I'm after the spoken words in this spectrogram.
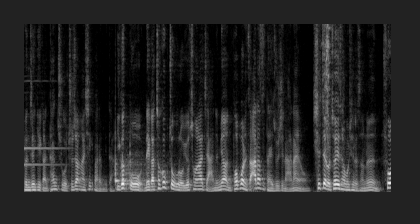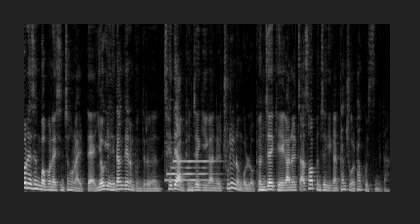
변제 기간 단축을 주장하시기 바랍니다. 이것도 내가 적극적으로 요청을 하지 않으면 법원에서 알아서 다 해주진 않아요. 실제로 저희 사무실에서는 수원회생법원에 신청을 할 때 여기에 해당되는 분들은 최대한 변제 기간을 줄이는 걸로 변제 계획안을 짜서 변제 기간 단축을 받고 있습니다.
